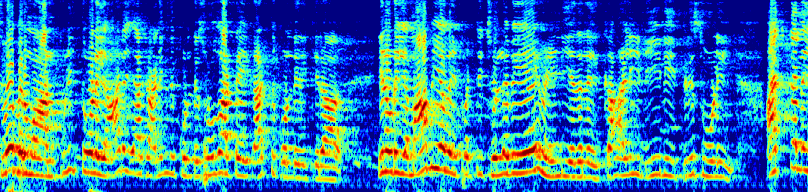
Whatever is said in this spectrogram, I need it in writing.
சிவபெருமான் புலித்தோலை ஆடையாக அணிந்து கொண்டு சுகாட்டையை காத்துக் கொண்டிருக்கிறார். என்னுடைய மாமியாவை பற்றி சொல்லவே வேண்டியதில்லை. காளி நீலி திரிசூலி. அத்தனை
